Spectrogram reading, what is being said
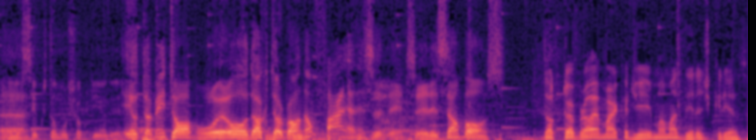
Eu sempre tomo um chopinho dele. Eu lá. também tomo. O, o Dr. Brown não falha nesses eventos, eles são bons. Dr. Brown é marca de mamadeira de criança.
